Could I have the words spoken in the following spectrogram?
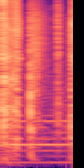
you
